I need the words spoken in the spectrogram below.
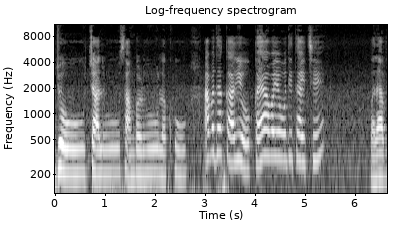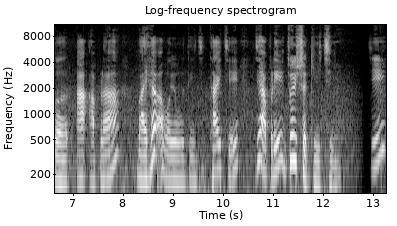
જોવું, ચાલવું, સાંભળવું, લખવું, આ બધા કાર્યો કયા અવયવોથી થાય છે? બરાબર. આ આપણા બાહ્ય અવયવોથી થાય છે, જે આપણે જોઈ શકીએ છીએ. જે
